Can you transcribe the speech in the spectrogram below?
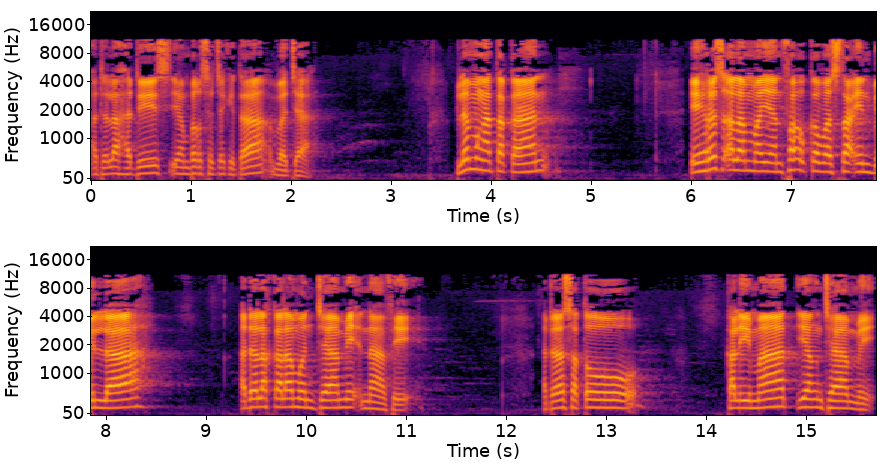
adalah hadis yang baru saja kita baca. Beliau mengatakan Ihris alam mayan fa'uka wasta'in billah adalah kalamun jami' nafi. Adalah satu kalimat yang jami'.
